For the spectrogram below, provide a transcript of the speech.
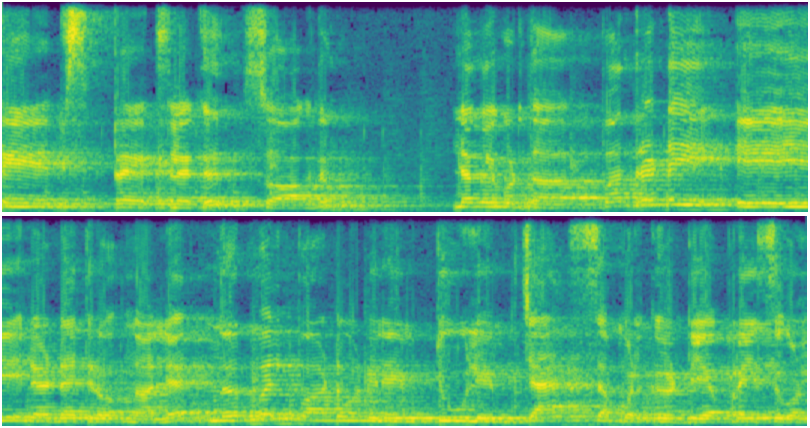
ടേപ്സ് ട്രാക്സിലേക്ക് സ്വാഗതം. ഞങ്ങൾ കൊടുത്ത പന്ത്രണ്ട് ഏഴ് രണ്ടായിരത്തി ഇരുപത്തിനാലിൽ നിർമ്മൽ പാട്ട് വണ്ണിലെയും ടൂലെയും ചാൻസ് സമ്പൾക്ക് കിട്ടിയ പ്രൈസുകൾ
